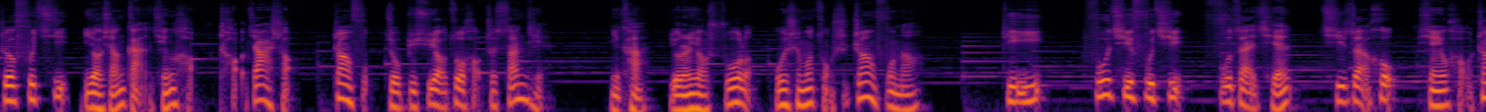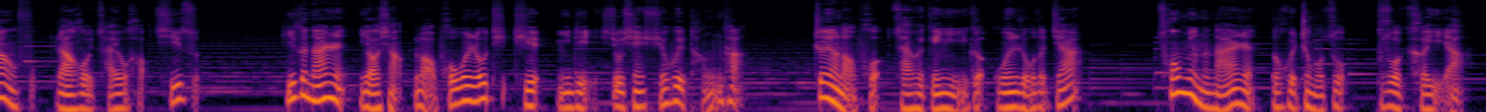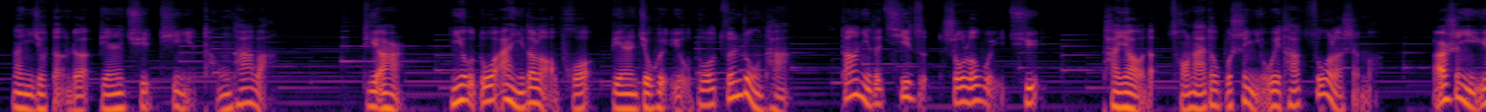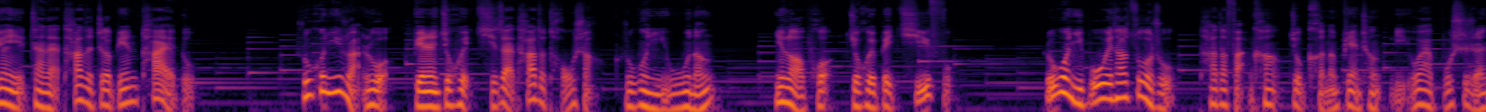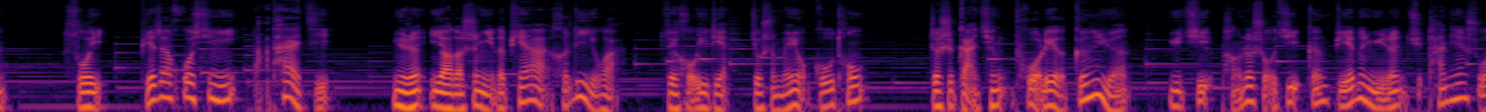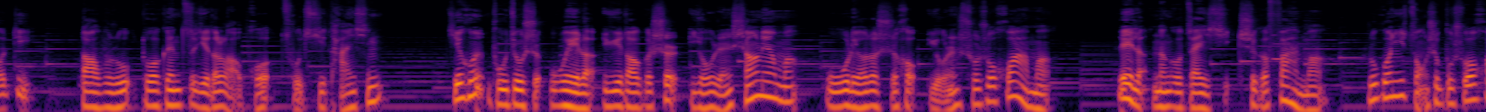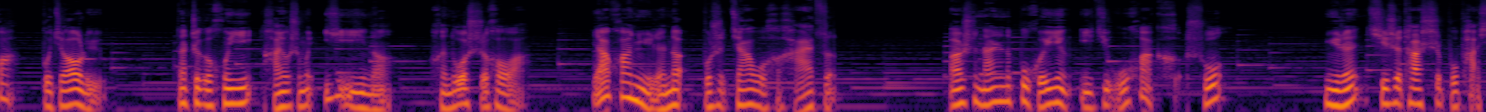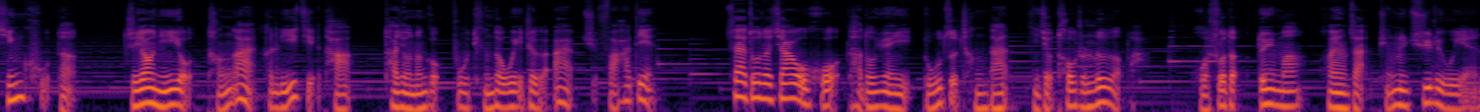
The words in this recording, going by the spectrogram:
这夫妻要想感情好，吵架少，丈夫就必须要做好这三点。你看，有人要说了，为什么总是丈夫呢？第一，夫妻夫妻，夫在前，妻在后，先有好丈夫，然后才有好妻子。一个男人要想老婆温柔体贴，你得就先学会疼她，这样老婆才会给你一个温柔的家。聪明的男人都会这么做，不做可以呀。那你就等着别人去替你疼她吧。第二，你有多爱你的老婆，别人就会有多尊重她。当你的妻子受了委屈，她要的从来都不是你为她做了什么，而是你愿意站在她的这边态度。如果你软弱，别人就会骑在她的头上；如果你无能，你老婆就会被欺负。如果你不为她做主，她的反抗就可能变成里外不是人。所以，别在和稀泥打太极。女人要的是你的偏爱和例外。最后一点就是没有沟通，这是感情破裂的根源。与其捧着手机跟别的女人去谈天说地，倒不如多跟自己的老婆促膝谈心。结婚不就是为了遇到个事儿有人商量吗？无聊的时候有人说说话吗？累了能够在一起吃个饭吗？如果你总是不说话，不焦虑，那这个婚姻还有什么意义呢？很多时候啊，压垮女人的不是家务和孩子，而是男人的不回应以及无话可说。女人其实她是不怕辛苦的，只要你有疼爱和理解她，她就能够不停的为这个爱去发电。再多的家务活，她都愿意独自承担，你就偷着乐吧。我说的对吗？欢迎在评论区留言。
